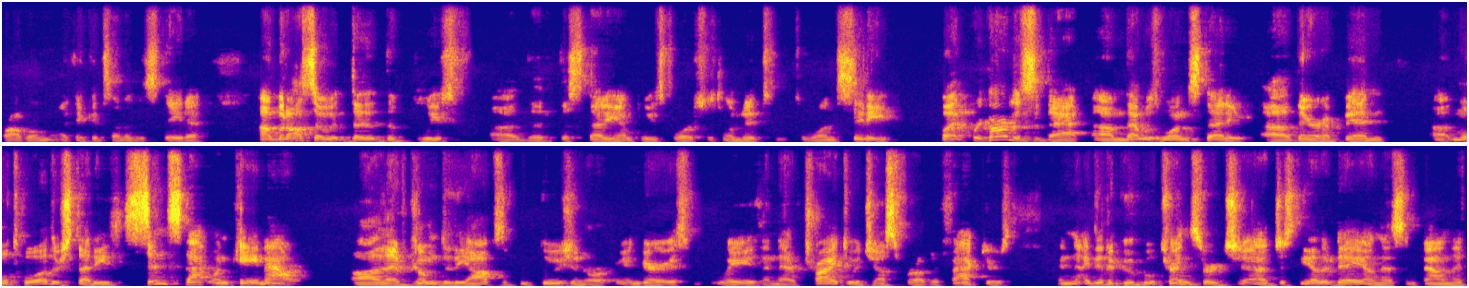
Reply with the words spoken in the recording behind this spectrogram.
problem, I think, in some of this data. Uh, but also, the the police uh, the the study on police force was limited to, to one city. But regardless of that, um, that was one study. Uh, there have been uh, multiple other studies since that one came out uh, that have come to the opposite conclusion, or in various ways, and have tried to adjust for other factors. And I did a Google trend search uh, just the other day on this and found that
